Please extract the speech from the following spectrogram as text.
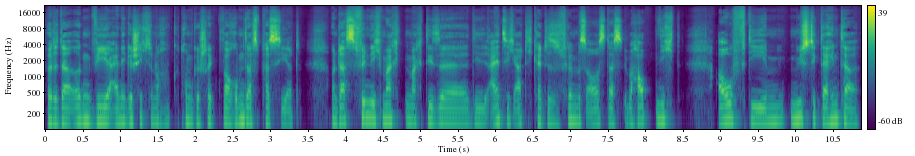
würde da irgendwie eine Geschichte noch drum gestrickt, warum das passiert. Und das, finde ich, macht, macht diese, die Einzigartigkeit dieses Filmes aus, dass überhaupt nicht auf die Mystik dahinter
